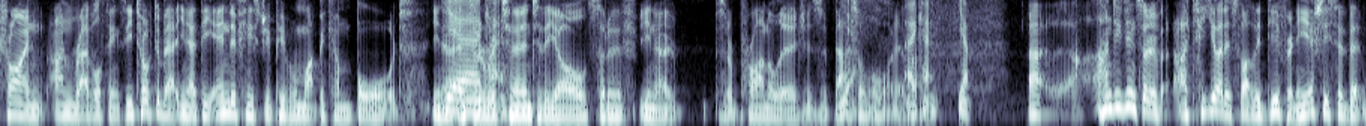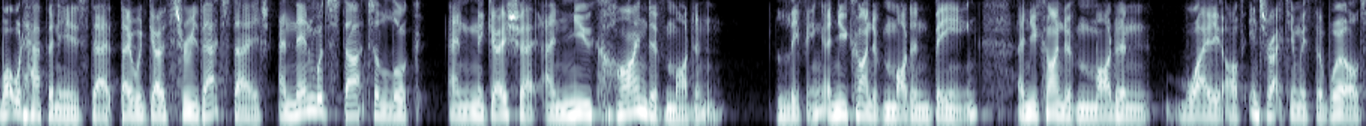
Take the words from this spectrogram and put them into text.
try and unravel things. He talked about, you know, at the end of history, people might become bored, you know, Yeah, and sort of return to the old sort of, you know, sort of primal urges of battle yes. or whatever. Okay. Yep. Uh, Huntington sort of articulated slightly different. He actually said that what would happen is that they would go through that stage and then would start to look and negotiate a new kind of modern living, a new kind of modern being, a new kind of modern way of interacting with the world,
